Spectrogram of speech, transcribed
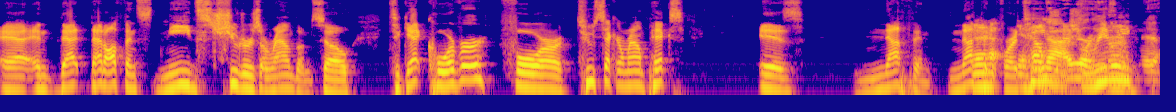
uh, and that that offense needs shooters around them. So to get Korver for two second round picks is nothing, nothing yeah, for a team that really. really yeah.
